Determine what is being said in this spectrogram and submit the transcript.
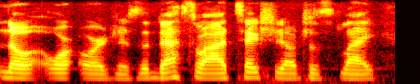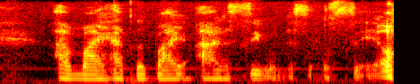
no or Origins, and that's why I text you. I'm just like, I might have to buy Odyssey when it's on sale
